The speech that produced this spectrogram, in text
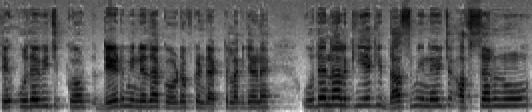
ਤੇ ਉਹਦੇ ਵਿੱਚ ਕੋ- ਡੇਢ ਮਹੀਨੇ ਦਾ ਕੋਡ ਆਫ ਕੰਡਕਟ ਲੱਗ ਜਾਣਾ ਉਹਦੇ ਨਾਲ ਕੀ ਹੈ ਕਿ 10 ਮਹੀਨੇ ਵਿੱਚ ਅਫਸਰ ਨੂੰ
